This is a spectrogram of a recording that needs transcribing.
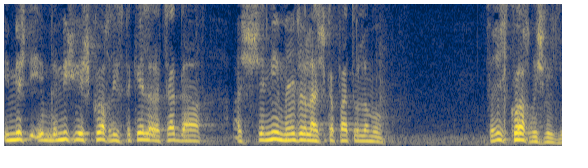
אם, יש, אם למישהו יש כוח להסתכל על הצד השני מעבר להשקפת עולמו. צריך כוח בשביל זה.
